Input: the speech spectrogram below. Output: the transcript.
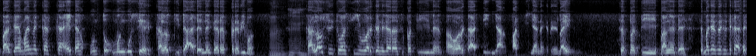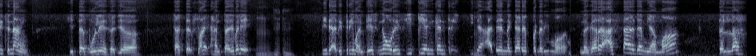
bagaimanakah kaedah untuk mengusir kalau tidak ada negara penerima? Hmm. kalau situasi warga negara seperti uh, warga asing yang parti yang negara lain seperti Bangladesh macam saya cakap tadi senang. Kita boleh saja chartered flight hantar dia balik. Hmm. tidak diterima. There's no recipient country. Tidak ada negara penerima. Negara asal dan Myanmar telah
